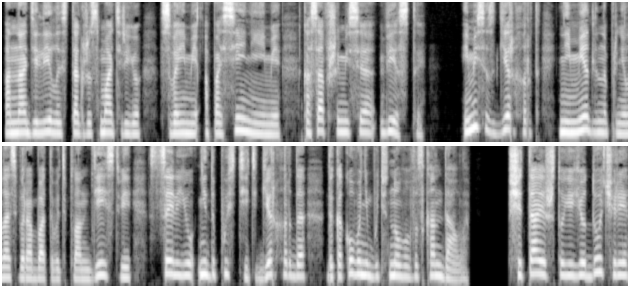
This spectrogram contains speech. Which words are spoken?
Она делилась также с матерью своими опасениями, касавшимися Весты, и миссис Герхард немедленно принялась вырабатывать план действий с целью не допустить Герхарда до какого-нибудь нового скандала считая, что ее дочери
